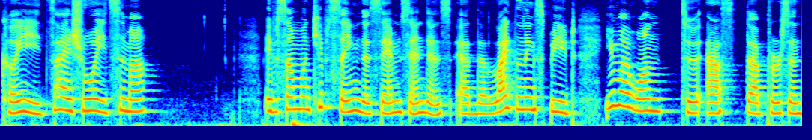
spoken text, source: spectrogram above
可以再说一次吗？if someone keeps saying the same sentence at the lightning speed, you might want to ask that person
